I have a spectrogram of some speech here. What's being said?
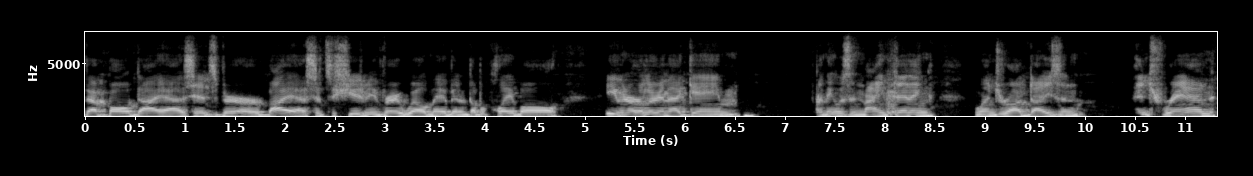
that ball Diaz hits very or Baez hits, excuse me, very well may have been a double play ball. Even earlier in that game, I think it was the ninth inning when Jarrod Dyson pinch ran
